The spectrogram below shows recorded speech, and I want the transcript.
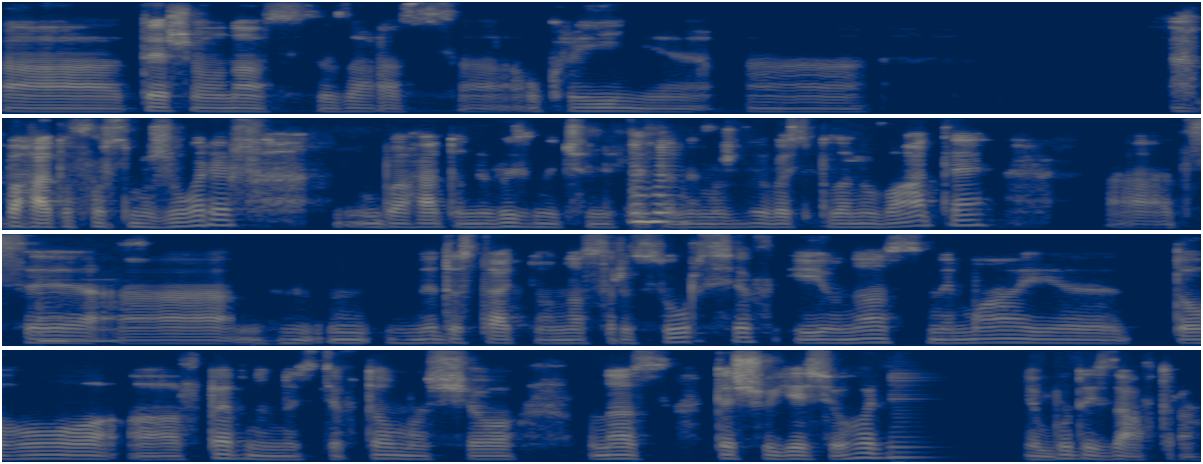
а, те, що у нас зараз в Україні багато форс-мажорів, багато невизначеності та Мгм. неможливість планувати. А, Це а, н- н- недостатньо у нас ресурсів, і у нас немає того а, впевненості в тому, що у нас те, що є сьогодні, буде й завтра.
